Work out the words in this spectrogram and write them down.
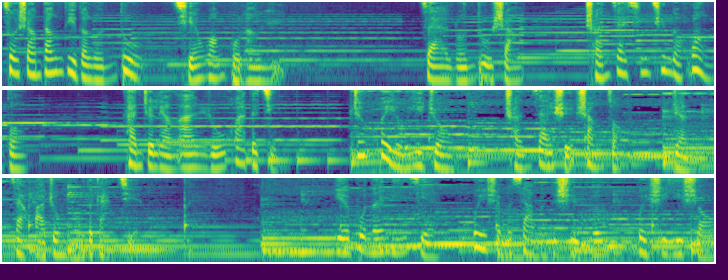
坐上当地的轮渡前往鼓浪屿，在轮渡上，船在轻轻的晃动，看着两岸如画的景，真会有一种船在水上走，人在画中游的感觉。也不能理解为什么厦门的诗歌会是一首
